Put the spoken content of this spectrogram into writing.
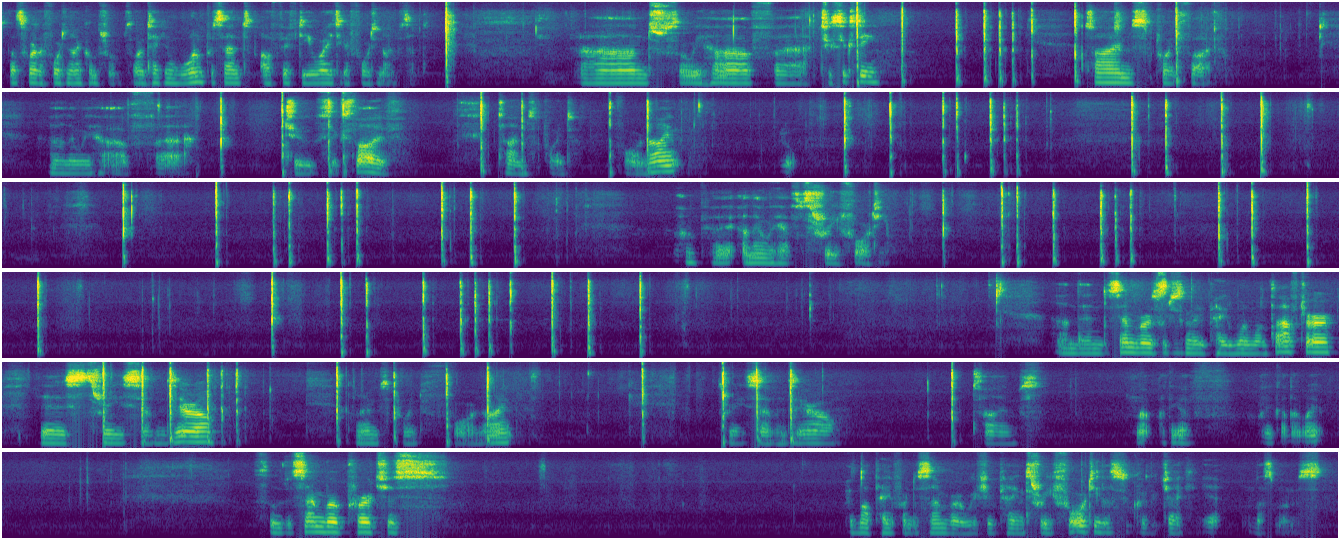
that's where the 49 comes from. So I'm taking 1% of 50 away to get 49%. And so we have uh, 260 times 0.5. And then we have uh, 265 times 0.49. Okay, and then we have 340. And then December's, which is going to be paid one month after, is 370 times 0.49. 370 times, no, I think I've, I got that right. So December purchase is not paid for in December, we should pay in 340, let's quickly check, yeah, that's my mistake.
